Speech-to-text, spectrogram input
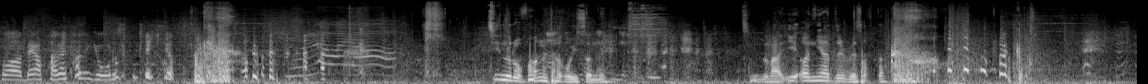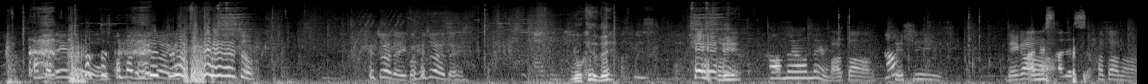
좋아 내가 방을 타는 게 옳은 선택이었어 찐으로 방을 타고 있었네. 누나 이 언니 아들 매섭다? 한마디 해줘. 한마디 해줘야겠어 해줘. 해줘야 돼 이거 해줘야 돼. 욕해도 돼? 헤헤헤 하네 하네. 맞아. 대신 내가 안 했어, 안 했어. 하잖아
